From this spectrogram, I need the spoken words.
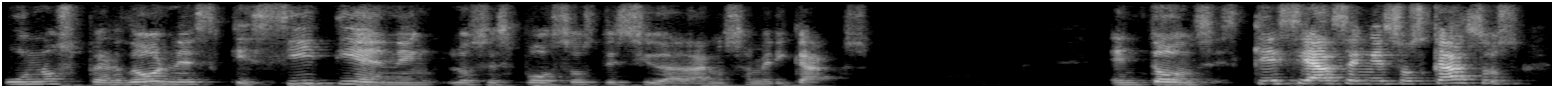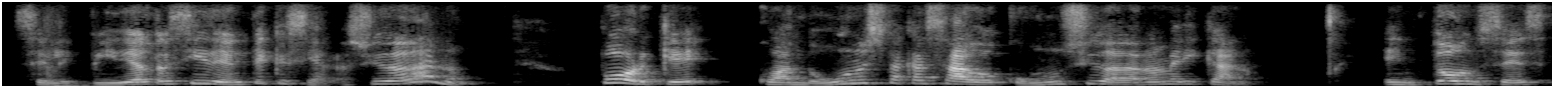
unos perdones que sí tienen los esposos de ciudadanos americanos. Entonces, ¿qué se hace en esos casos? Se le pide al residente que se haga ciudadano porque cuando uno está casado con un ciudadano americano, entonces,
